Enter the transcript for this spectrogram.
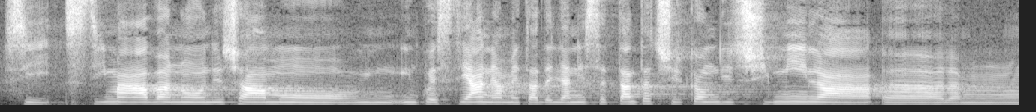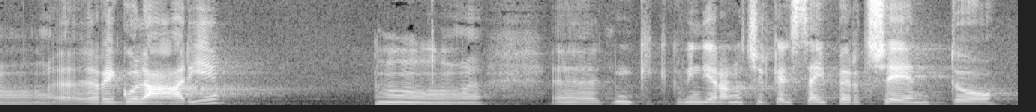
si stimavano diciamo, in, questi anni, a metà degli anni 70, circa 11.000 eh, regolari, mm, eh, quindi erano circa il 6%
